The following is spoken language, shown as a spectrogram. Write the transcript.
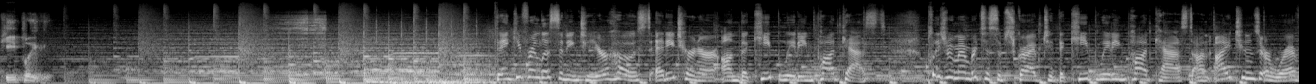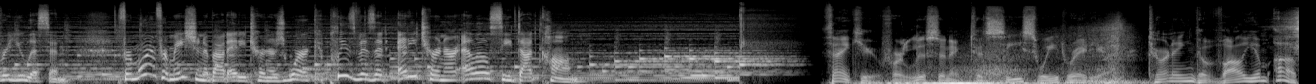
keep leading. Thank you for listening to your host, Eddie Turner, on the Keep Leading podcast. Please remember to subscribe to the Keep Leading podcast on iTunes or wherever you listen. For more information about Eddie Turner's work, please visit eddieturnerllc.com. Thank you for listening to C Suite Radio, turning the volume up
